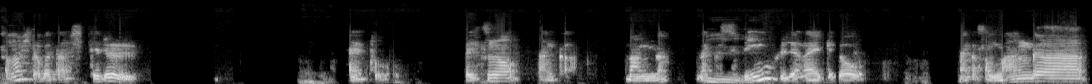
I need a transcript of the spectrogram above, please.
その人が出してる、えっと、別のなんか漫画？なんかスピンオフじゃないけど、なんかその漫画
